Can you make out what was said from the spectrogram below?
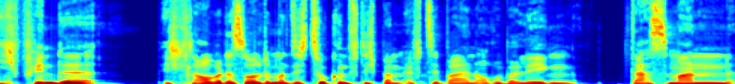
ich finde, ich glaube, das sollte man sich zukünftig beim FC Bayern auch überlegen, dass man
